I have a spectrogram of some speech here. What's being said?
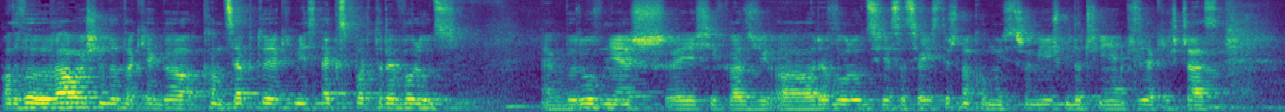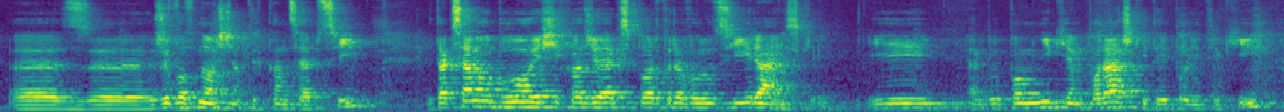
odwoływało się do takiego konceptu, jakim jest eksport rewolucji. Jakby również e, jeśli chodzi o rewolucję socjalistyczno-komunistyczną, mieliśmy do czynienia przez jakiś czas e, z żywotnością tych koncepcji. I tak samo było, jeśli chodzi o eksport rewolucji irańskiej. I jakby pomnikiem porażki tej polityki e,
